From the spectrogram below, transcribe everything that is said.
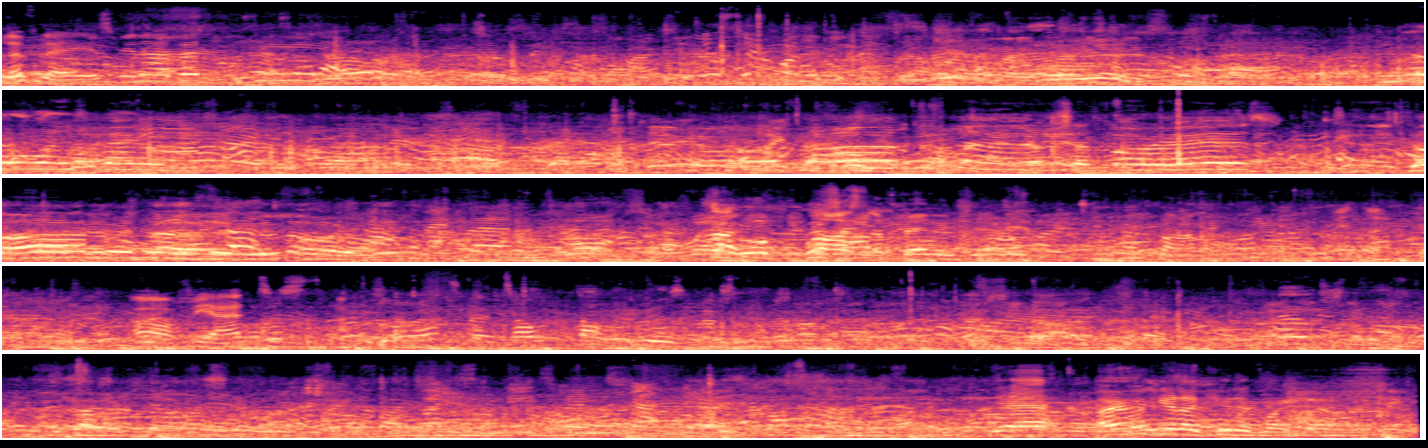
lovely. It's been Forest, God, Have like that.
